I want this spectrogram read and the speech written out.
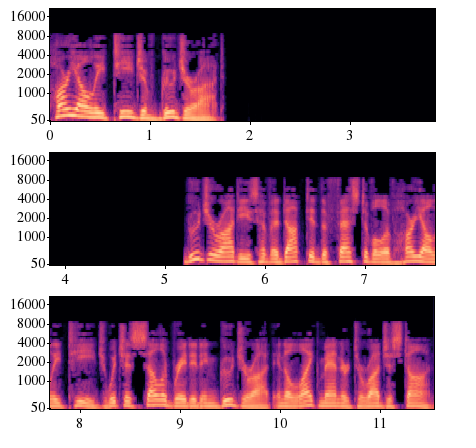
Hariyali Teej of Gujarat Gujaratis have adopted the festival of Hariyali Teej which is celebrated in Gujarat in a like manner to Rajasthan.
